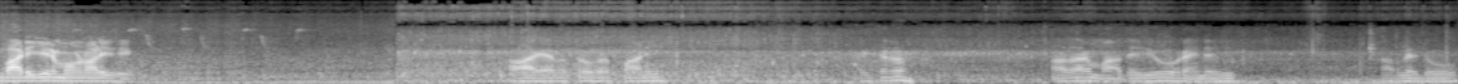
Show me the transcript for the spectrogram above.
ਬਾੜੀ ਜੀ ਰਮਾਉਣ ਵਾਲੀ ਸੀ। ਆ ਗਿਆ ਮਤਲਬ ਫਿਰ ਪਾਣੀ। ਇੱਧਰ ਆਧਾਰ ਮਾਤੇ ਜੀ ਉਹ ਰਹਿੰਦੇ ਸੀ। ਅਗਲੇ ਦੋ।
